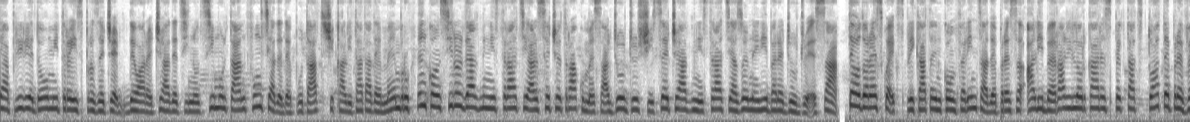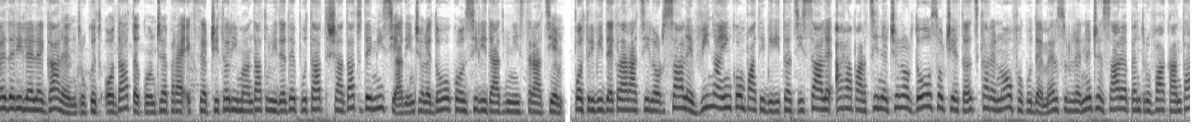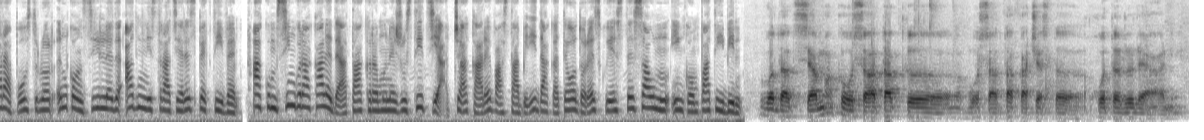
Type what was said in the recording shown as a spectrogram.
aprilie 2013, deoarece a deținut simultan funcția de deputat și calitatea de membru în Consiliul de Administrație al SC Tracumesa Giurgiu și SC Administrația Zonei Libere Giurgiu SA. Teodorescu a explicat în conferința de presă a liberalilor că a respectat toate prevederile legale, întrucât odată cu începerea exercitării mandatului de deputat și-a dat demisia din cele două consilii de administrație. Potrivit declarațiilor sale, vina incompatibilității sale ar aparține celor două societăți care nu au făcut demersurile necesare pentru vacantarea posturilor în consiliile de administrație respective. Acum singura cale de atac rămâne justiția, cea care va stabili dacă Teodorescu este sau nu incompatibil. Vă dați seama că o să atac, o să atac această hotărâre a anii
